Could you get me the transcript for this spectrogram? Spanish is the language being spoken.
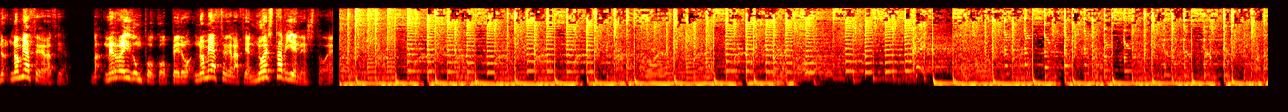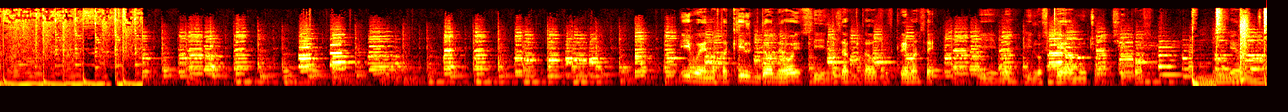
No, me hace gracia. Me he reído un poco, pero no me hace gracia. No está bien esto, ¿eh? Y bueno, hasta aquí el video de hoy. Si les ha gustado, suscríbanse. Y bueno, y los quiero mucho, chicos. Los quiero mucho.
